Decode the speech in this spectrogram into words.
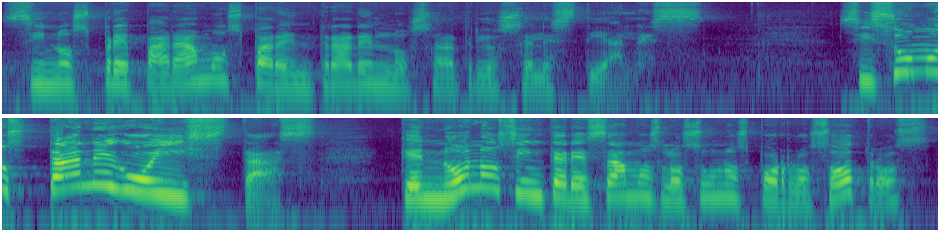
si nos preparamos para entrar en los atrios celestiales. Si somos tan egoístas que no nos interesamos los unos por los otros,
